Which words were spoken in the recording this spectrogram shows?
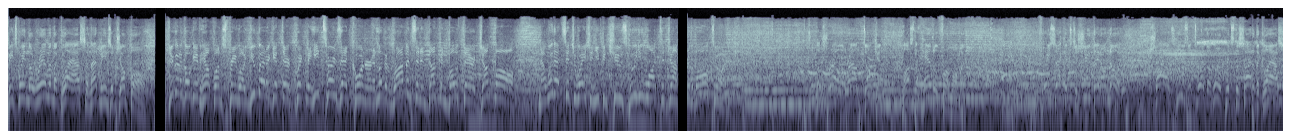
Between the rim and the glass, and that means a jump ball. If you're going to go give help on Sprewell, you better get there quickly. He turns that corner, and look at Robinson and Duncan both there. Jump ball. Now, with that situation, you can choose who you want to jump the ball to him. Latrell around Duncan. Lost the handle for a moment. Three seconds to shoot. They don't know it. Childs heaves it toward the hoop, hits the side of the glass,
